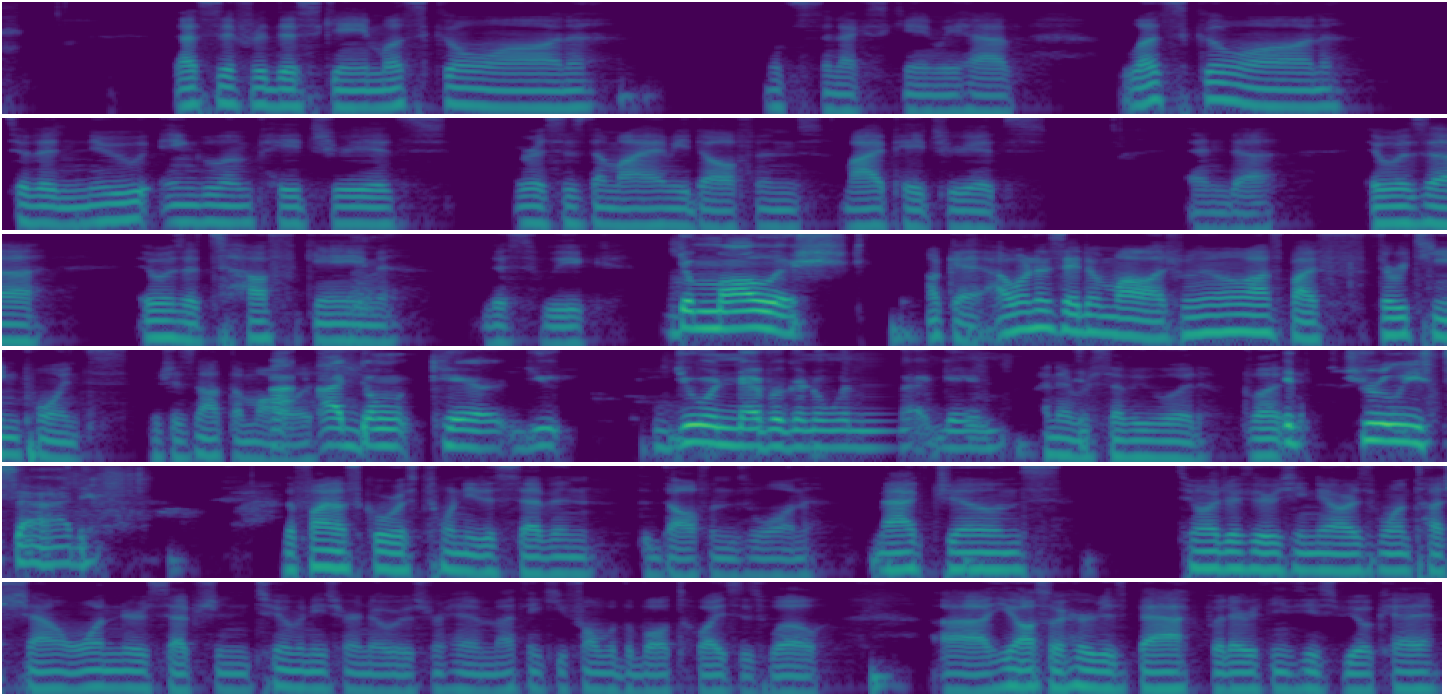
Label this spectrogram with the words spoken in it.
that's it for this game. Let's go on. What's the next game we have? Let's go on to the New England Patriots versus the Miami Dolphins, my Patriots. And uh it was a it was a tough game this week. Demolished. Okay, I wouldn't say demolished. We only lost by 13 points, which is not demolished. I, I don't care. You you were never gonna win that game. I never said we would, but it's truly sad. The final score was 20 to 7. The Dolphins won. Mac Jones 213 yards, one touchdown, one interception, too many turnovers for him. I think he fumbled the ball twice as well. Uh, he also hurt his back, but everything seems to be okay.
